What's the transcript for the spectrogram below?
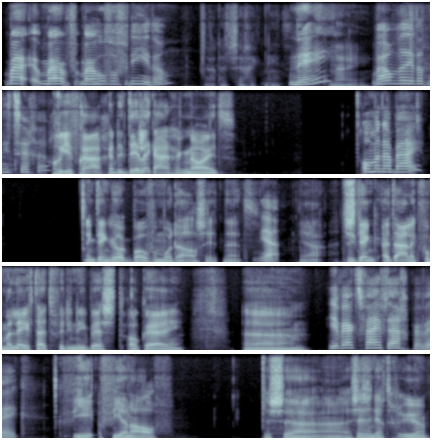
Maar, maar, maar hoeveel verdien je dan? Ja, dat zeg ik niet. Nee? Nee. Waarom wil je dat niet zeggen? Goeie vraag. En die deel ik eigenlijk nooit. Om en nabij? Ik denk dat ik boven model zit net. Ja. Ja. Dus ik denk uiteindelijk voor mijn leeftijd verdien ik best oké. Ehm, Je werkt vijf dagen per week. vier, vier en een half. Dus eh, eh, 36 uur.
